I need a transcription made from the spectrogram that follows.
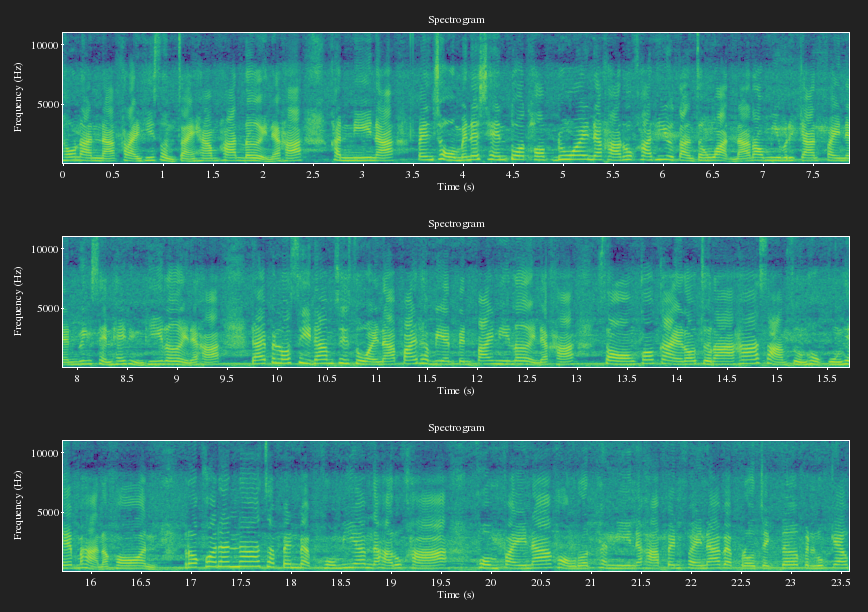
เท่านั้นนะ ใครที่สนใจห้ามพลาดเลยนะคะ คันนี้นะ เป็นโชว์ไม่ได้เชนตัวท็อปด้วยนะคะ ลูกค้าที่อยู่ต่างจังหวัดนะ เรามีบริการไฟแนนซ์วิ่งเซ็นให้ถึงที่เลยนะคะ ได้เป็นรถสีดำสวยๆนะ ป้ายทะเบียนเป็นป้ายนี้เลยนะคะ2ก็ไก่รจุฬา5306 กรุงเทพมหานครรถข้อด้านหน้าจะเป็นแบบโครเมียมนะคะ ลูกค้าโคมไฟหน้าของรถคันนี้นะคะ เป็นไฟหน้าแบบโปรเจคเตอร์เป็นลูกแก้ว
